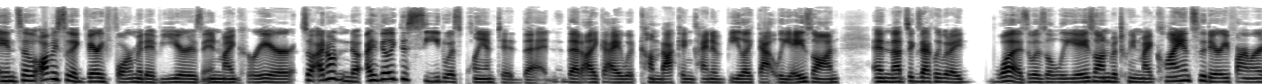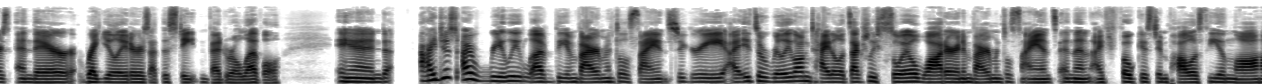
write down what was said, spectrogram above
And so obviously like very formative years in my career. So I don't know. I feel like the seed was planted then that like I would come back and kind of be like that liaison. And that's exactly what I was. It was a liaison between my clients, the dairy farmers, and their regulators at the state and federal level. And I just, I really loved the environmental science degree. I, it's a really long title. It's actually soil, water, and environmental science. And then I focused in policy and law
